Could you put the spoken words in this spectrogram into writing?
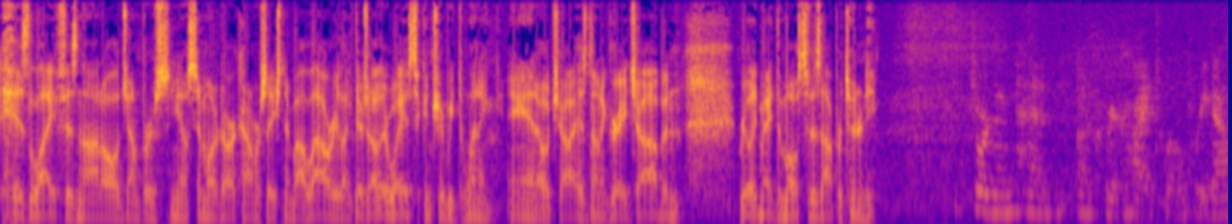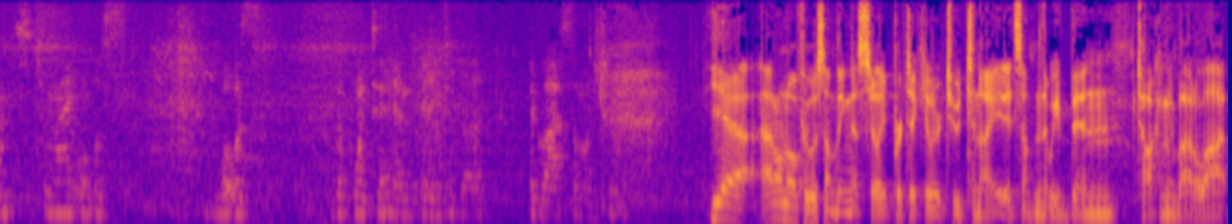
his life is not all jumpers. You know, similar to our conversation about Lauri, like there's other ways to contribute to winning, and Ochai has done a great job and really made the most of his opportunity. Jordan had a career high 12 rebounds tonight. What was what was the point to him getting to the, the glass so much tonight? Yeah, I don't know if it was something necessarily particular to tonight. It's something that we've been talking about a lot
